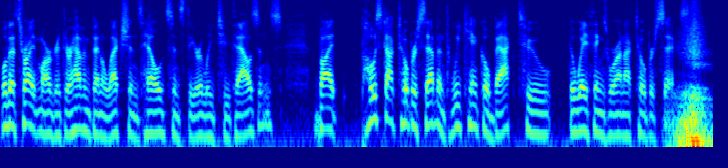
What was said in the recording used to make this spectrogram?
Well, that's right, Margaret. There haven't been elections held since the early 2000s. But post October 7th, we can't go back to the way things were on October 6th.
